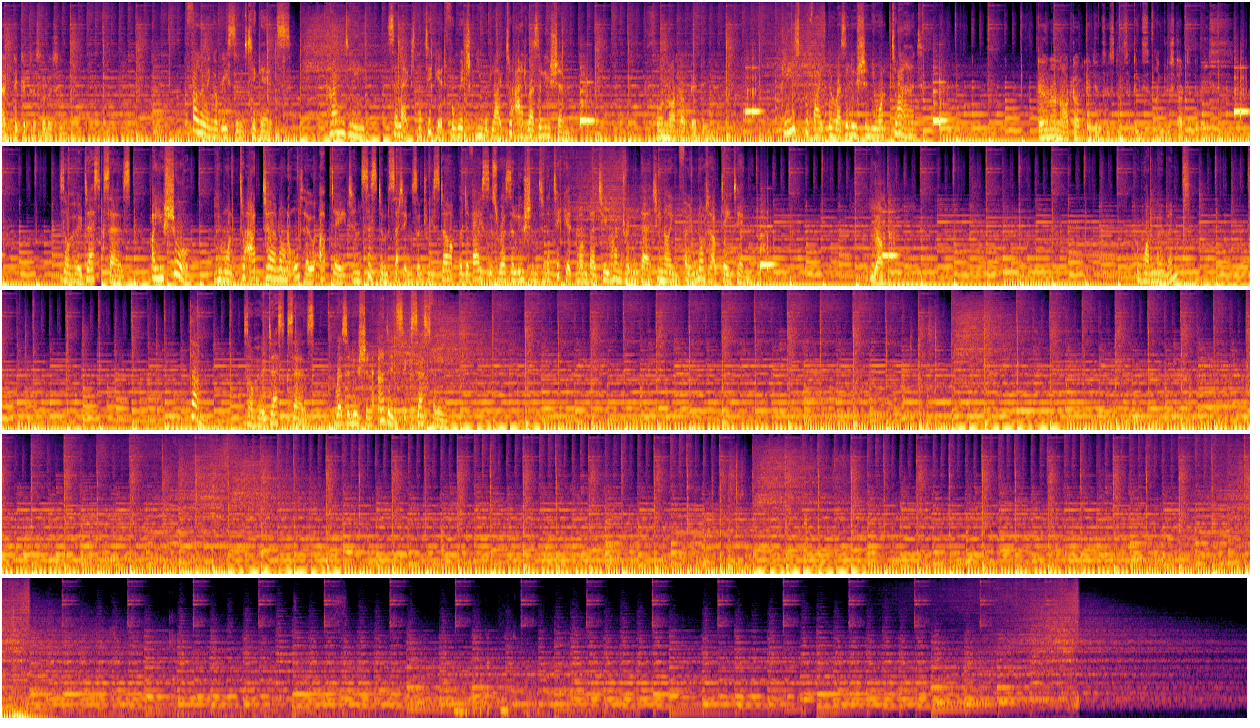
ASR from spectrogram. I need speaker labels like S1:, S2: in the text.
S1: Add ticket resolution.
S2: Following a recent tickets. Kindly select the ticket for which you would like to add resolution.
S1: Phone not updating.
S2: Please provide the resolution you want to add.
S1: Turn on auto update in system settings and restart the device.
S2: Zoho Desk says, Are you sure? You want to add turn on auto update in system settings and restart the device's resolution to the ticket number 239 phone not updating.
S1: Yeah.
S2: One moment. Done. Zoho Desk says, resolution added successfully.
